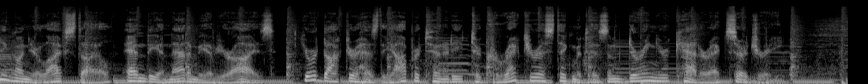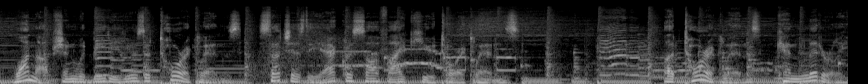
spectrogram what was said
Depending on your lifestyle and the anatomy of your eyes, your doctor has the opportunity to correct your astigmatism during your cataract surgery. One option would be to use a toric lens, such as the Acrysof IQ toric lens. A toric lens can literally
